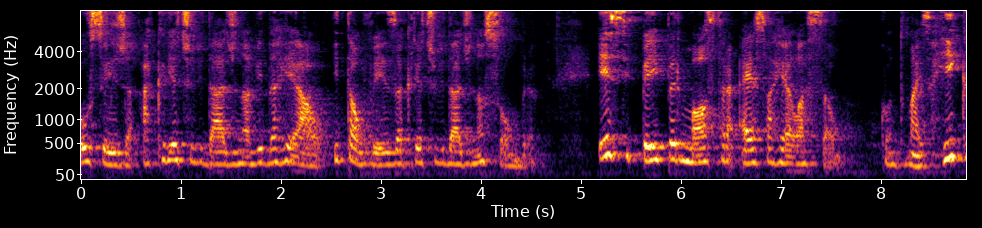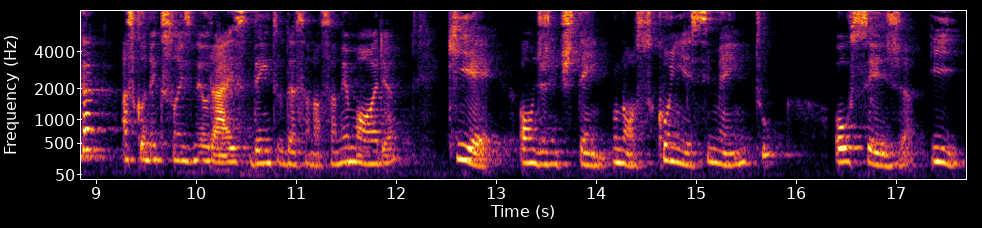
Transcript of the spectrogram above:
Ou seja, a criatividade na vida real e talvez a criatividade na sombra. Esse paper mostra essa relação. Quanto mais rica as conexões neurais dentro dessa nossa memória, que é onde a gente tem o nosso conhecimento, ou seja, e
